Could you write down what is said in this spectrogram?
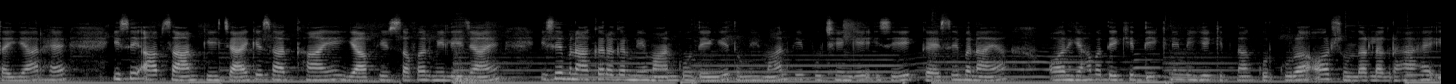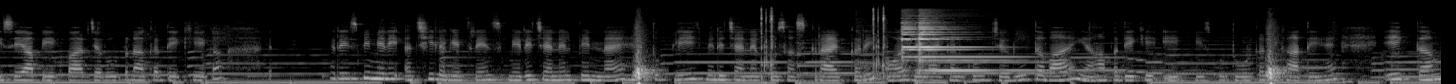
तैयार है। इसे आप शाम की चाय के साथ खाएँ या फिर सफ़र में ले जाएँ। इसे बनाकर अगर मेहमान को देंगे तो मेहमान भी पूछेंगे इसे कैसे बनाया। और यहाँ पर देखिए, देखने में ये कितना कुरकुरा और सुंदर लग रहा है। इसे आप एक बार ज़रूर बनाकर देखिएगा। रेसिपी मेरी अच्छी लगे फ्रेंड्स। मेरे चैनल पे नए हैं तो प्लीज़ मेरे चैनल को सब्सक्राइब करें और बेल आइकन को ज़रूर दबाएँ। यहाँ पर देखिए, एक पीस को तोड़कर दिखाते हैं। एकदम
